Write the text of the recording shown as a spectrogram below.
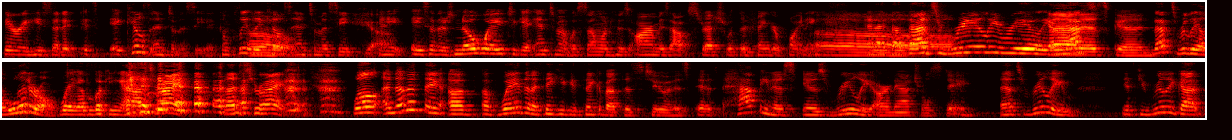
theory. He said it it's it kills intimacy. It completely Oh. kills intimacy. Yeah. And he, he said there's no way to get intimate with someone whose arm is outstretched with their finger pointing. and I thought that's oh. really really I mean, that's is good. that's really a literal way of looking at That's it. right. That's right. Well, another thing of, of way that I think you could think about this too is, is happiness is really our natural state. That's really, if you really got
